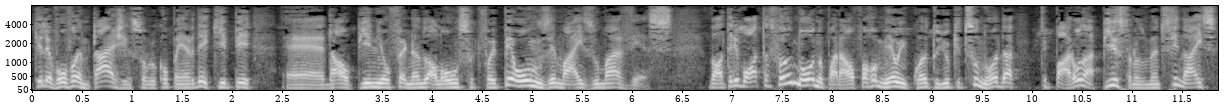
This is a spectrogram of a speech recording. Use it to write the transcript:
que levou vantagem sobre o companheiro de equipe é, da Alpine, o Fernando Alonso, que foi P11 mais uma vez. Valtteri Bottas foi o nono para a Alfa Romeo, enquanto Yuki Tsunoda que parou na pista nos momentos finais,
